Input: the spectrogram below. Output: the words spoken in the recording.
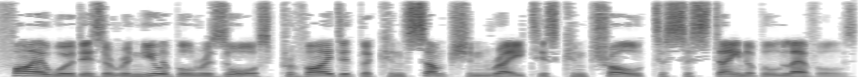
Firewood is a renewable resource provided the consumption rate is controlled to sustainable levels.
